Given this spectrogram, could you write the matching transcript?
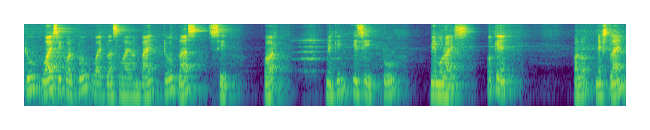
2 y is equal to y plus y1 by 2 plus c for making easy to memorize. Okay. Follow. Next line.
